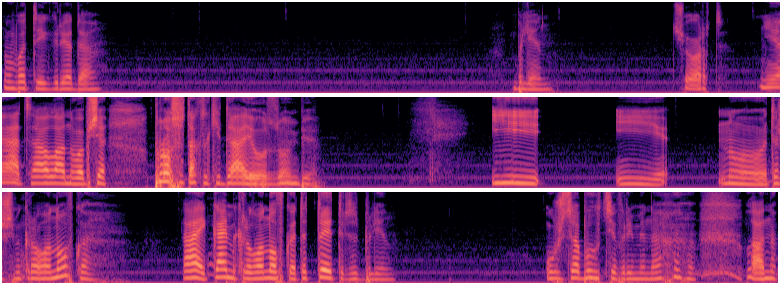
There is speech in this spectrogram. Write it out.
Ну, в этой игре, да. Блин. Черт. Нет, а ладно, вообще. Просто так-то кидаю его зомби. И... И... Ну, это же микроволновка. Ай, какая микроволновка? Это Тетрис, блин. Уж забыл те времена. Ладно.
